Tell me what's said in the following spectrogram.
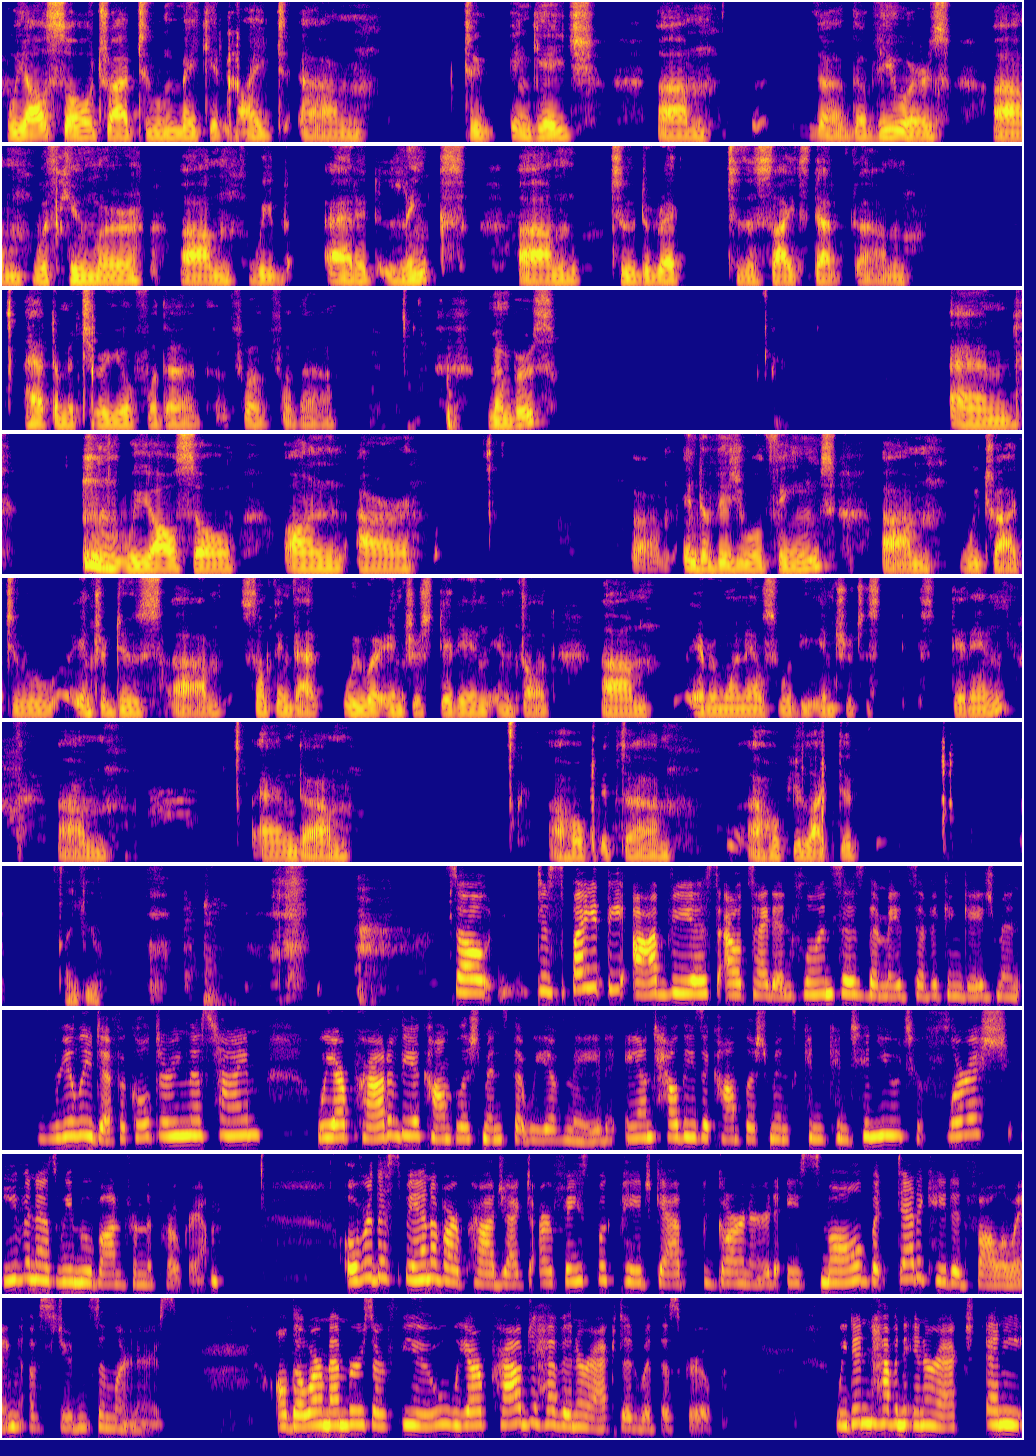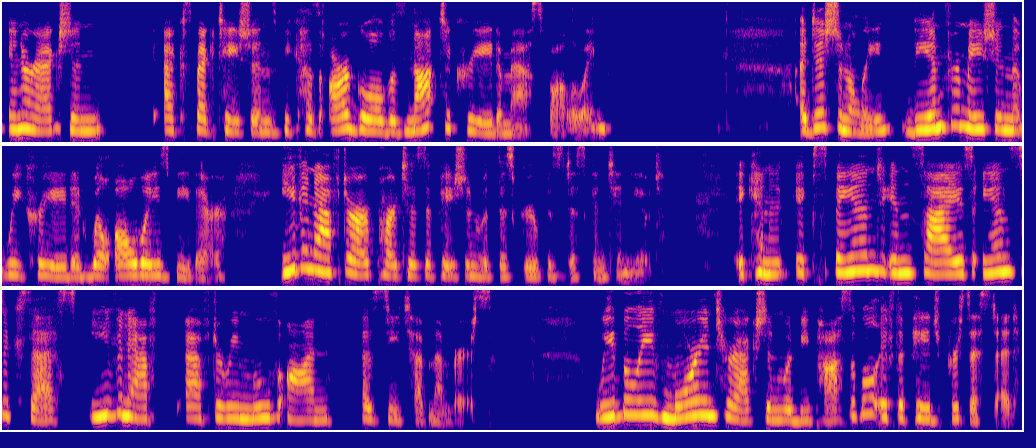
We also try to make it light um, to engage um, the, the viewers um, with humor. Um, we've added links to direct to the sites that um, had the material for the for for the members. And we also on our um, individual themes um, we tried to introduce um, something that we were interested in and thought um, everyone else would be interested in. Um, and um, I hope it I hope you liked it Thank you. So despite the obvious outside influences that made civic engagement really difficult during this time, we are proud of the accomplishments that we have made and how these accomplishments can continue to flourish even as we move on from the program. Over the span of our project, our Facebook page gap garnered a small but dedicated following of students and learners. Although our members are few, we are proud to have interacted with this group we didn't have an interact any interaction expectations because our goal was not to create a mass following. Additionally, the information that we created will always be there, even after our participation with this group is discontinued. It can expand in size and success even af after we move on as CTEP members. We believe more interaction would be possible if the page persisted.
